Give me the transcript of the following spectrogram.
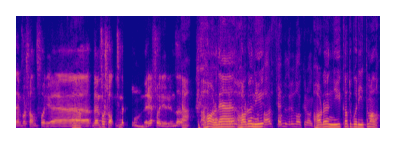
Den forsvant forrige Ja. Den forsvant som et dommere forrige runde. Ja. Har du, det, har, du en ny, Han tar 500 nå, Krog. har du en ny kategori til meg, da?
